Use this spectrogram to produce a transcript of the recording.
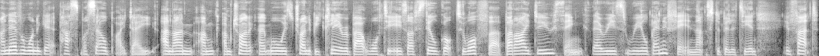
I never want to get past my sell by date, and I'm I'm I'm trying I'm always trying to be clear about what it is I've still got to offer. But I do think there is real benefit in that stability, and in fact,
